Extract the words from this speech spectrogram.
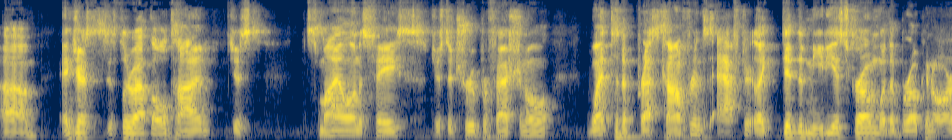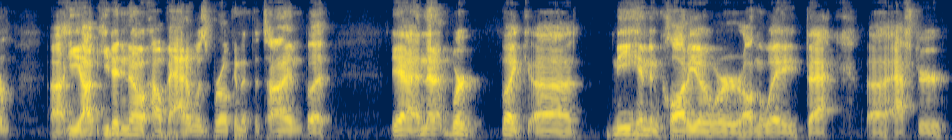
um, and just, just throughout the whole time, just smile on his face, just a true professional went to the press conference after, like, did the media scrum with a broken arm. Uh, he uh, he didn't know how bad it was broken at the time, but yeah. And then we're like uh, me, him, and Claudio were on the way back uh, after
